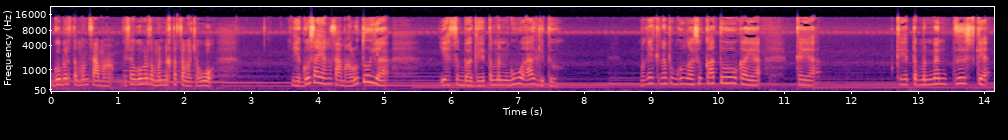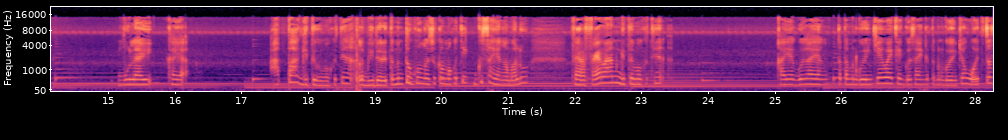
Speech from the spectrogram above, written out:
gue berteman sama bisa gue berteman deket sama cowok. Ya gue sayang sama lu tuh ya ya sebagai temen gue gitu. Makanya kenapa gue nggak suka tuh kayak kayak kayak temenan terus kayak mulai kayak apa gitu maksudnya lebih dari temen tuh gue nggak suka maksudnya gue sayang sama lu fair fairan gitu maksudnya kayak gue sayang ke temen gue yang cewek kayak gue sayang ke temen gue yang cowok itu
